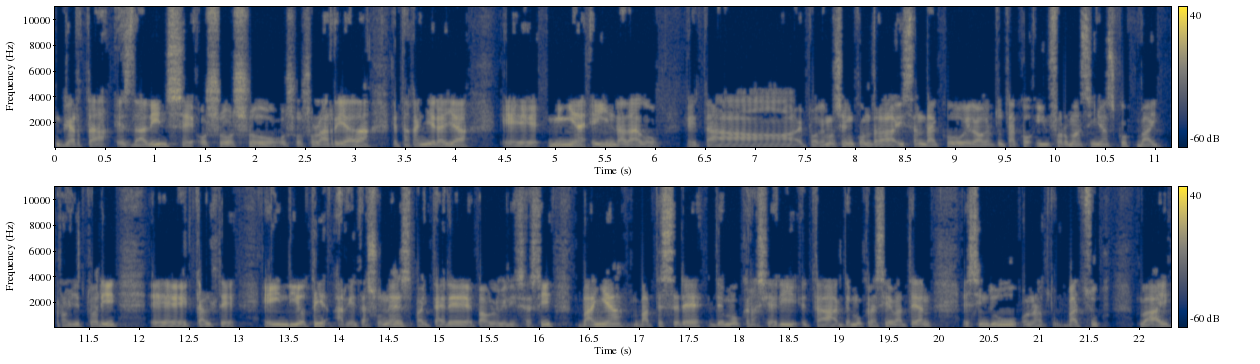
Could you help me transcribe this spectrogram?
gerta ez dadin ze oso oso oso oso larria da eta gainera ja e, mina eginda dago eta e, Podemosen kontra izandako edo agertutako informazio askok, bai, proiektuari e, kalte egin diote, argitasunez, baita ere Pablo Ilisasi, baina batez ere demokraziari, eta demokrazia batean ezin du onartu. Batzuk, bai,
